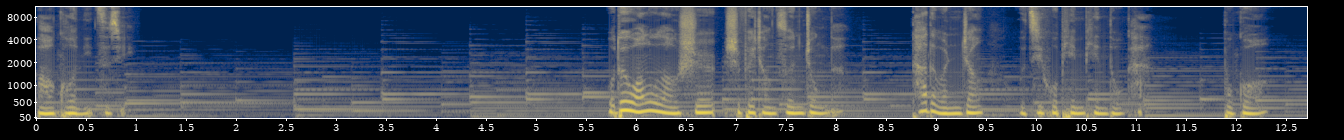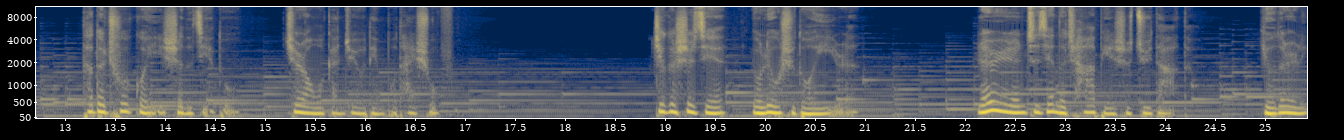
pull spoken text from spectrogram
包括你自己。”我对王璐老师是非常尊重的，他的文章我几乎篇篇都看。不过，他对出轨一事的解读，却让我感觉有点不太舒服。这个世界有六十多亿人。人与人之间的差别是巨大的，有的人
